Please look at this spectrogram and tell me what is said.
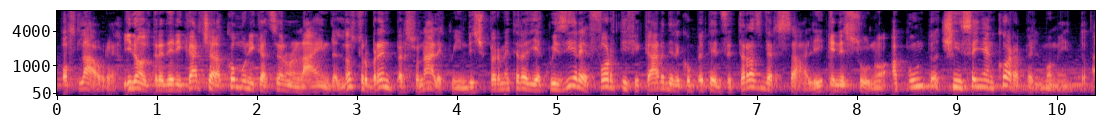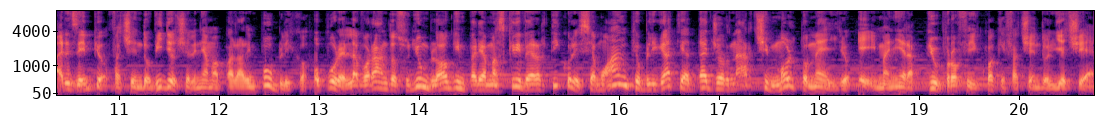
post laurea. Inoltre, dedicarci alla comunicazione online del nostro brand personale, quindi, ci permetterà di acquisire e fortificare delle competenze trasversali che nessuno, appunto, ci insegna ancora per il momento. Ad esempio, facendo video ci alleniamo a parlare in pubblico, oppure lavorando su di un blog impariamo a scrivere articoli e siamo anche obbligati ad aggiornarci molto meglio e in maniera più proficua che facendo gli ECM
